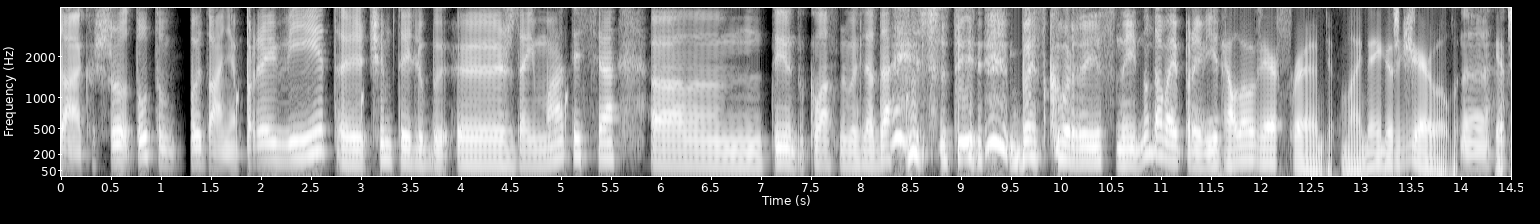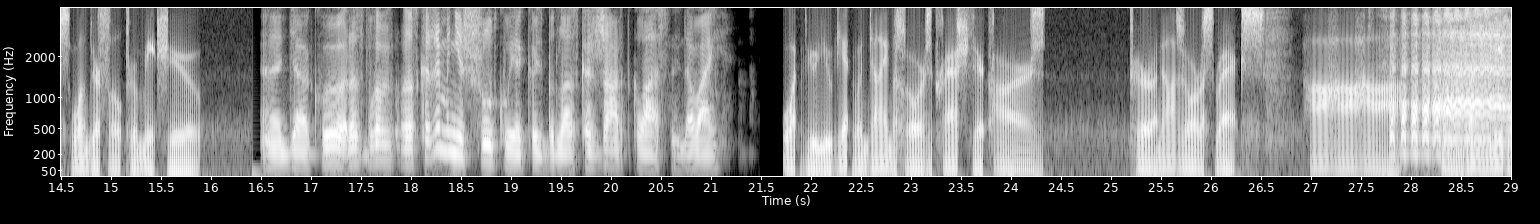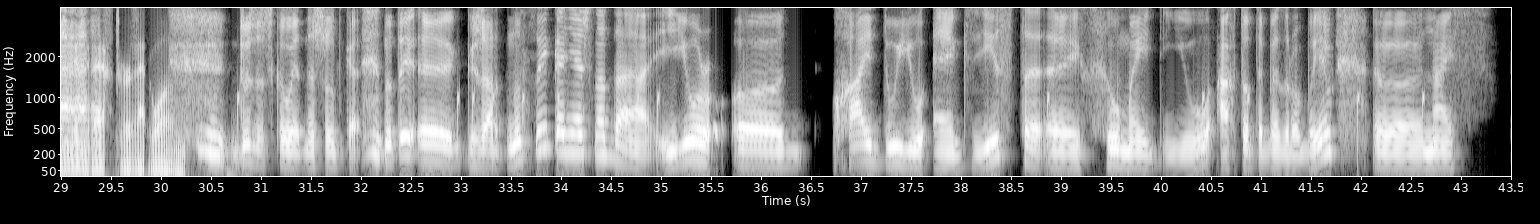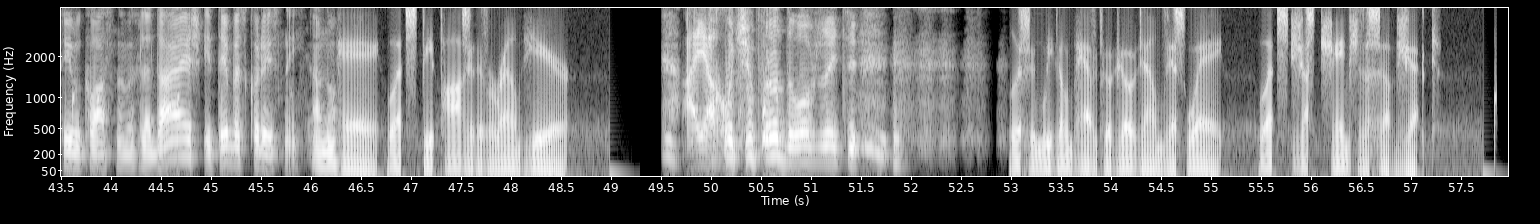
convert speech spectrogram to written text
Так, що тут питання? Привіт! е, Чим ти любиш займатися? Ем, Ти класно виглядаєш, ти безкорисний. Ну, давай привіт. Hello there, friend. My name is Gerald. Е, It's wonderful to meet you. е, Дякую. Розкажи мені шутку якусь, будь ласка, жарт класний, давай. What do you get when dinosaurs crash their cars? Tyrannosaurus Rex. After that one. Дуже шковидна шутка. Ну ти е, жарт. Ну це, звісно, да. Your е, How do you exist? Е, who made you? А хто тебе зробив? Е, nice. Ти класно виглядаєш, і ти безкорисний. Ану. Hey, let's be positive around here. А я хочу продовжити. Listen, we don't have to go down this way. Let's just change the subject.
